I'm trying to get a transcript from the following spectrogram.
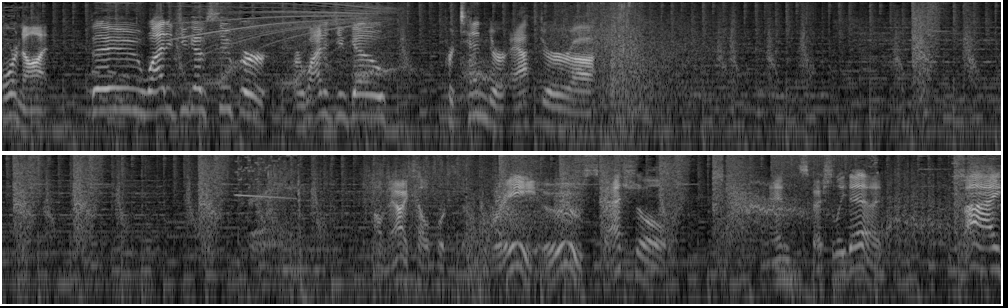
Or not. Boo! Why did you go super? Or why did you go pretender after, uh... now I teleport to three. Ooh, special. And specially dead. Bye.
